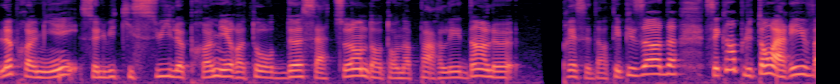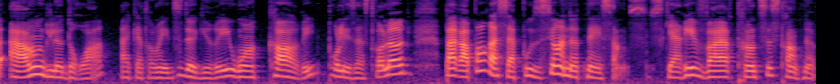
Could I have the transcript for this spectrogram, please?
Le premier, celui qui suit le premier retour de Saturne dont on a parlé dans le précédent épisode, c'est quand Pluton arrive à angle droit, à 90 degrés, ou en carré pour les astrologues, par rapport à sa position à notre naissance, ce qui arrive vers 36-39 ans.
